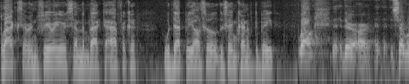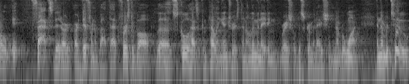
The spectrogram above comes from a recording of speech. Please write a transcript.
blacks are inferior, send them back to Africa? Would that be also the same kind of debate? Well, uh, there are uh, several facts that are, are different about that. First of all, the school has a compelling interest in eliminating racial discrimination, number one. And number two,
